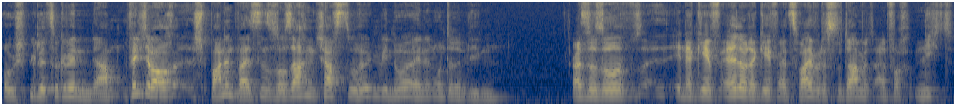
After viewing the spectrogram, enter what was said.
um Spiele zu gewinnen, ja. Finde ich aber auch spannend, weil es sind so Sachen schaffst du irgendwie nur in den unteren Ligen. Also so in der GFL oder GFL 2 würdest du damit einfach nicht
